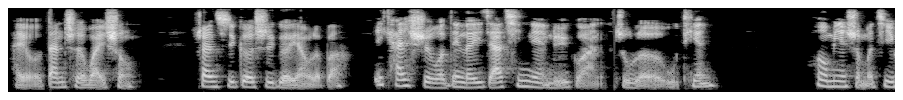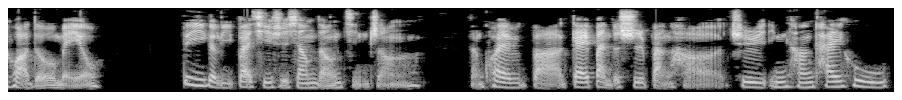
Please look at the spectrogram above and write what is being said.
还有单车外送，算是各式各样了吧。一开始我订了一家青年旅馆，住了五天，后面什么计划都没有。第一个礼拜其实相当紧张。赶快把该办的事办好，去银行开户、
